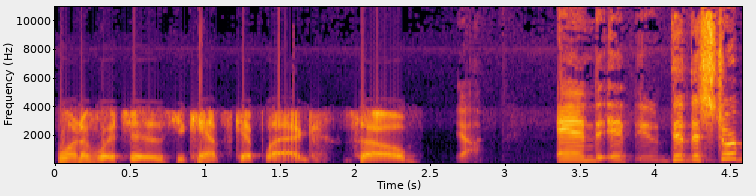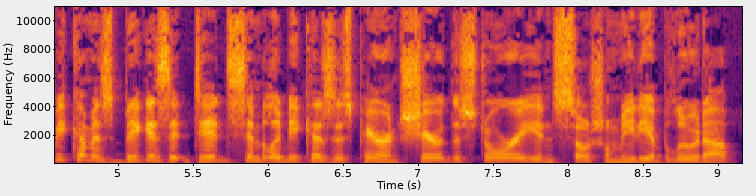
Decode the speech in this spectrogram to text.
One of which is you can't skip lag. So yeah, and it, did the story become as big as it did simply because his parents shared the story and social media blew it up?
